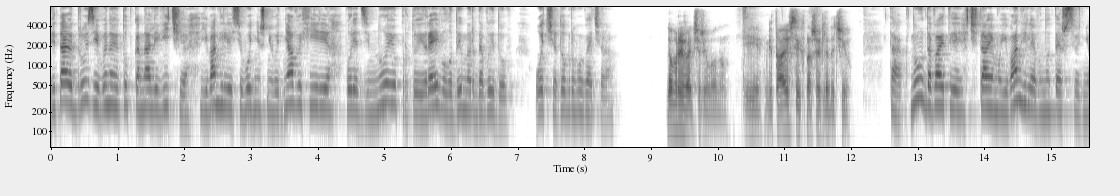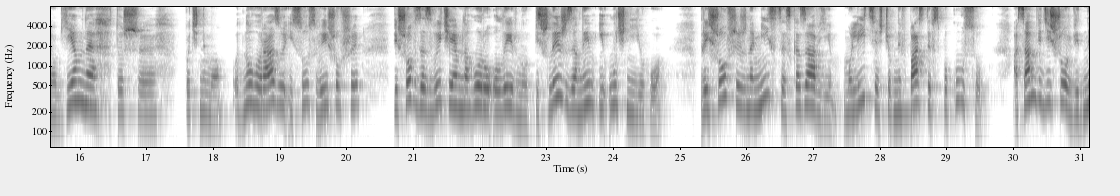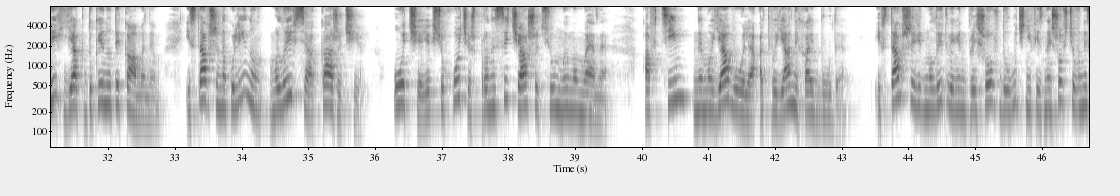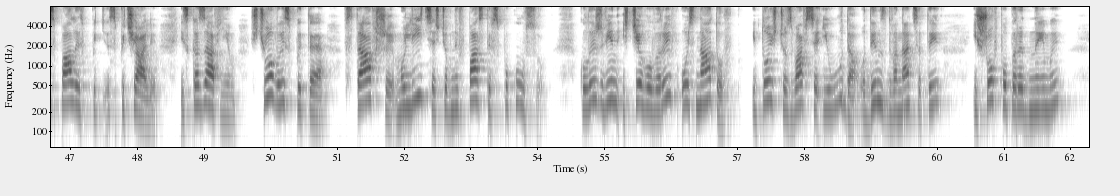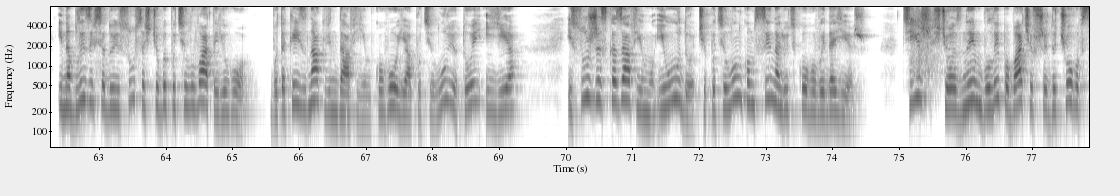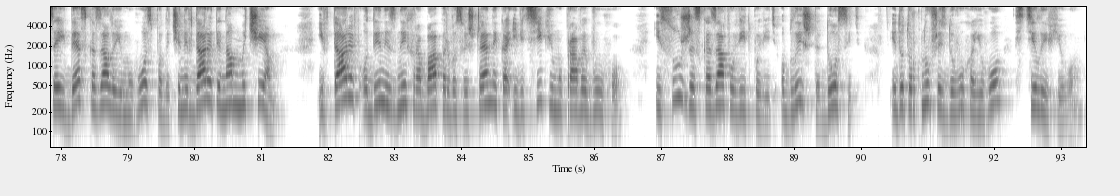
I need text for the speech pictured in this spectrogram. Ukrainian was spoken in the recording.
Вітаю, друзі! Ви на Ютуб-каналі Вічі. Євангеліє сьогоднішнього дня в ефірі поряд зі мною протоїрей Володимир Давидов. Отче, доброго вечора. Добрий вечір, Ілона. І вітаю всіх наших глядачів. Так, ну давайте читаємо Євангеліє, воно теж сьогодні об'ємне. Тож е, почнемо. Одного разу Ісус, вийшовши, пішов за звичаєм на гору Оливну, пішли ж за ним і учні його. Прийшовши ж на місце, сказав їм: моліться, щоб не впасти в спокусу. А сам відійшов від них, як докинути каменем, і, ставши на коліно, молився, кажучи: Отче, якщо хочеш, пронеси чашу цю мимо мене. А втім, не моя воля, а твоя нехай буде. І, вставши від молитви, він прийшов до учнів і знайшов, що вони спали з печалі, і сказав їм, що ви спите, вставши, моліться, щоб не впасти в спокусу. Коли ж він іще говорив, ось натовп, і той, що звався Іуда, один з дванадцяти, ішов поперед ними і наблизився до Ісуса, щоби поцілувати його, бо такий знак він дав їм, кого я поцілую, той і є. Ісус же сказав йому, Іудо, чи поцілунком сина людського видаєш? Ті ж, що з ним були, побачивши, до чого все йде, сказали йому, Господи, чи не вдарити нам мечем? І вдарив один із них раба первосвященика і відсік йому праве вухо. Ісус же сказав у відповідь: Оближте, досить, і, доторкнувшись до вуха його, зцілив його.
